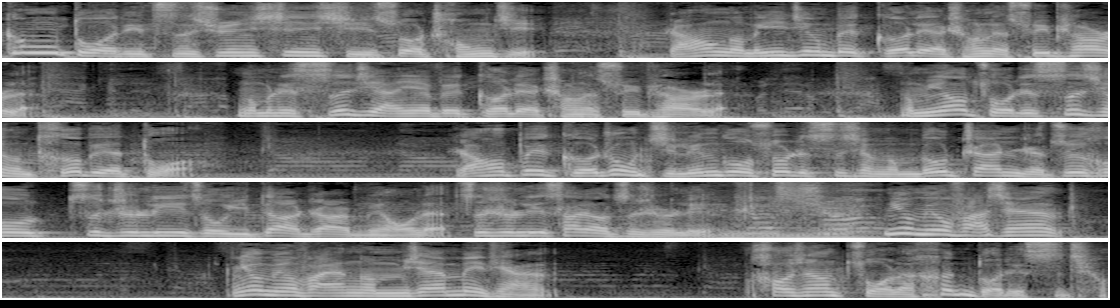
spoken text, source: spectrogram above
更多的资讯信息所冲击，然后我们已经被割裂成了碎片儿了，我们的时间也被割裂成了碎片儿了，我们要做的事情特别多，然后被各种鸡零狗碎的事情我们都占着，最后自制力就一点点没有了。自制力啥叫自制力？你有没有发现？你有没有发现我们现在每天好像做了很多的事情？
